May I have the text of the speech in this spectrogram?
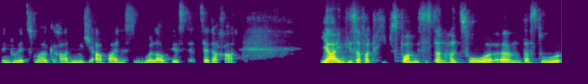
wenn du jetzt mal gerade nicht arbeitest, im Urlaub bist, etc. Ja, in dieser Vertriebsform ist es dann halt so, ähm, dass du,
